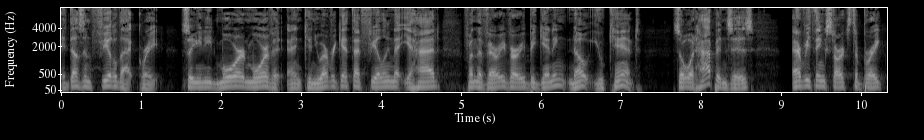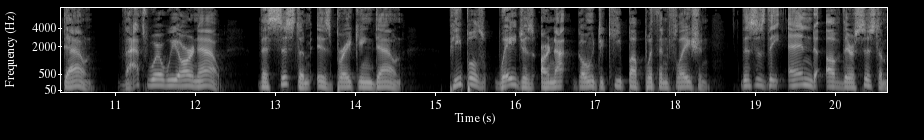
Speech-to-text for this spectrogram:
it doesn't feel that great. So you need more and more of it. And can you ever get that feeling that you had from the very, very beginning? No, you can't. So what happens is everything starts to break down. That's where we are now. The system is breaking down people's wages are not going to keep up with inflation. This is the end of their system.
